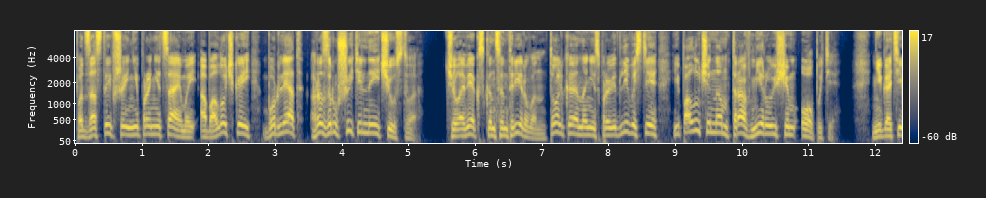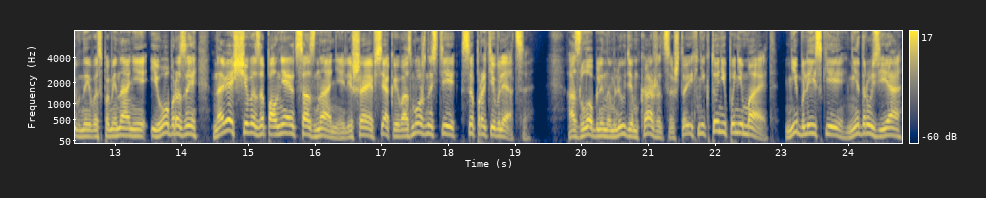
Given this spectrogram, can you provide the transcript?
Под застывшей непроницаемой оболочкой бурлят разрушительные чувства. Человек сконцентрирован только на несправедливости и полученном травмирующем опыте. Негативные воспоминания и образы навязчиво заполняют сознание, лишая всякой возможности сопротивляться. Озлобленным людям кажется, что их никто не понимает, ни близкие, ни друзья,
